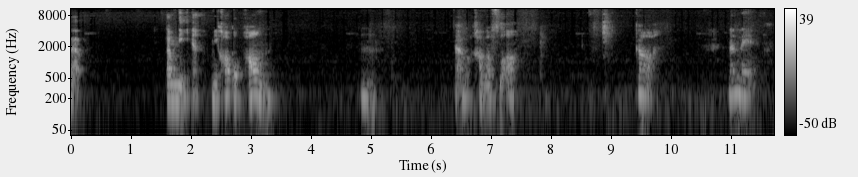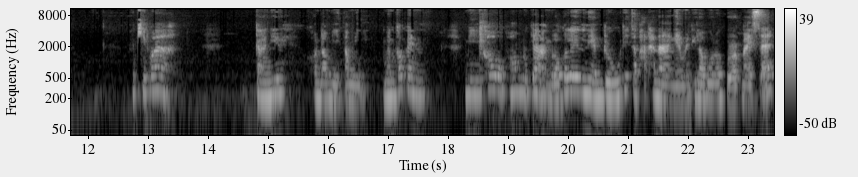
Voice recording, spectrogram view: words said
แบบตำหนิอะมีข้อบกพร่องแต่คำว่า flaw ก็ นั่นแหละคิดว่า การที่คนเรามีตำหนิมันก็เป็น มีข้อบกพร่องทุกอย่าง เราก็เลยเรียนรู้ที่จะพัฒนาไงเหมือนที่เราพูดว่า growth mindset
